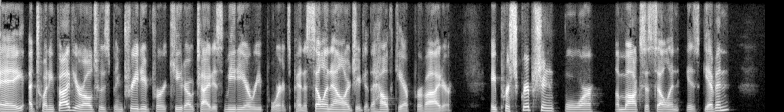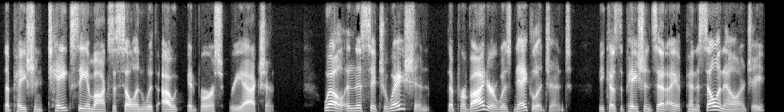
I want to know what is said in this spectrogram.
A, a 25 year old who's been treated for acute otitis media reports penicillin allergy to the healthcare provider. A prescription for amoxicillin is given the patient takes the amoxicillin without adverse reaction. Well, in this situation, the provider was negligent because the patient said, I have penicillin allergy,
